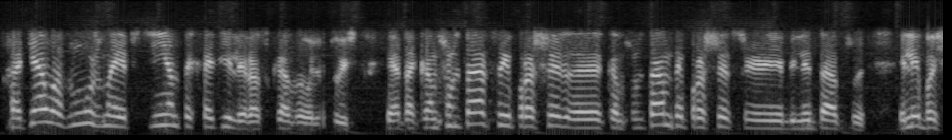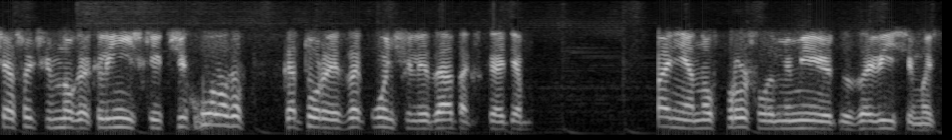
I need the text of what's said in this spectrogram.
хотя, возможно, и абстиненты ходили, рассказывали. То есть это консультации, проше- э, консультанты, прошедшие реабилитацию, либо сейчас очень много клинических психологов, которые закончили, да, так сказать, образование, но в прошлом имеют зависимость.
